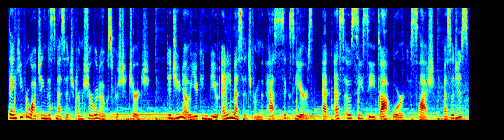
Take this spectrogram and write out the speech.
Thank you for watching this message from Sherwood Oaks Christian Church. Did you know you can view any message from the past six years at socc.org/messages?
